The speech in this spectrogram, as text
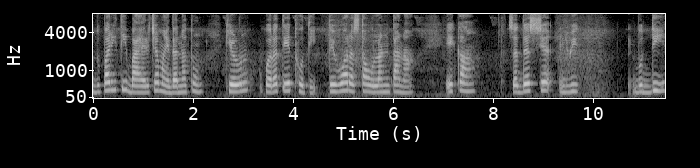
दुपारी ती बाहेरच्या मैदानातून खेळून परत येत होती. तेव्हा रस्ता ओलांडताना एका सदस्य बुद्धी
